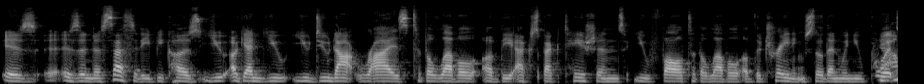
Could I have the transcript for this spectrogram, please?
is is a necessity because you again you you do not rise to the level of the expectations you fall to the level of the training so then when you put yeah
